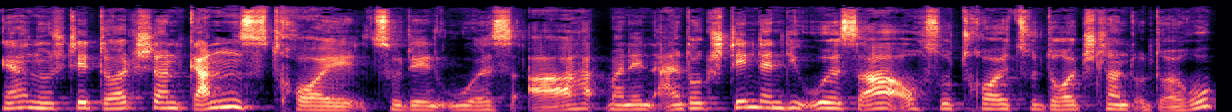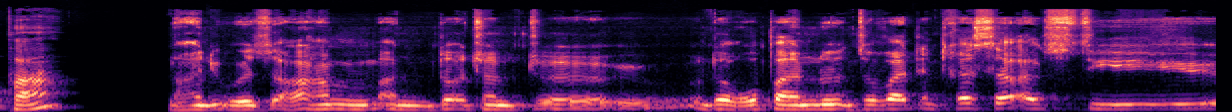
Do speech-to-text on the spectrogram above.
Ja, nun steht Deutschland ganz treu zu den USA. Hat man den Eindruck, stehen denn die USA auch so treu zu Deutschland und Europa? Nein, die USA haben an Deutschland äh, und Europa nur insoweit Interesse, als die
